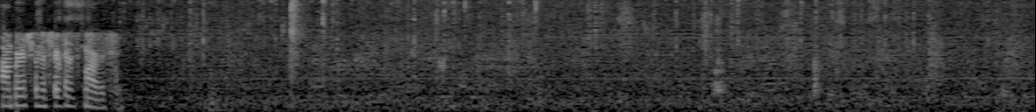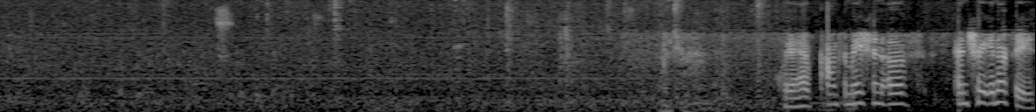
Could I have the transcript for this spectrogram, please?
kilometers from the surface of Mars. We have confirmation of entry interface.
